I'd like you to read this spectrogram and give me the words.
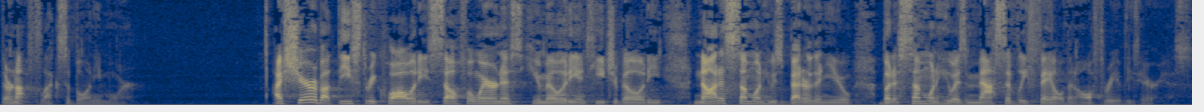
They're not flexible anymore. I share about these three qualities self awareness, humility, and teachability not as someone who's better than you, but as someone who has massively failed in all three of these areas.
